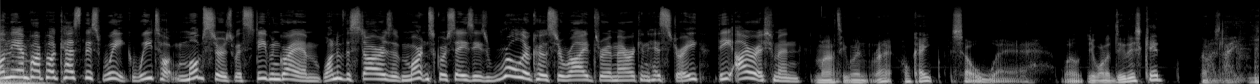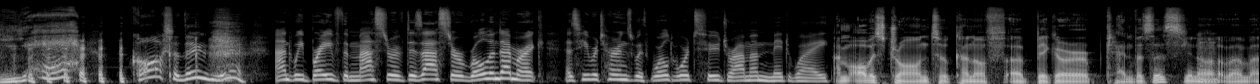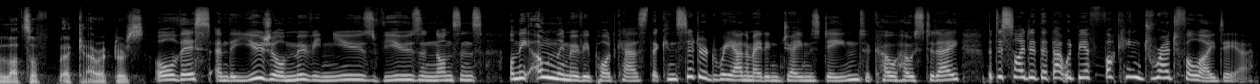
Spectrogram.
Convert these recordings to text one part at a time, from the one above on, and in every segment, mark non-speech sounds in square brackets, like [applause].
On the Empire podcast this week, we talk mobsters with Stephen Graham, one of the stars of Martin Scorsese's roller coaster ride through American history, The Irishman. Marty went, right, okay, so, uh, well, do you want to do this, kid? And I was like, yeah, of course I do, yeah. And we brave the master of disaster, Roland Emmerich, as he returns with World War II drama Midway. I'm always drawn to kind of uh, bigger canvases, you know, um, uh, lots of uh, characters. All this and the usual movie news, views, and nonsense on the only movie podcast that considered reanimating James Dean to co host today, but decided that that would be a fucking dreadful idea.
